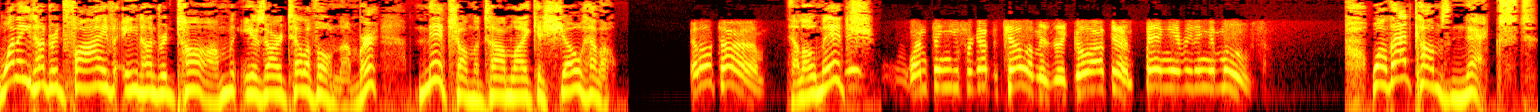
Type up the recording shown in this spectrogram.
1-800-5800-TOM is our telephone number. Mitch on the Tom Leykis show. Hello. Hello, Tom. Hello, Mitch. One thing you forgot to tell them is to go out there and bang everything that moves. Well, that comes next.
